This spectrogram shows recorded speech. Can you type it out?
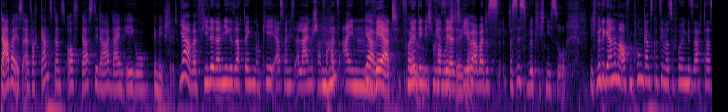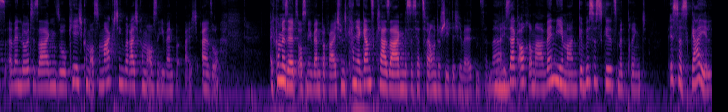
dabei ist einfach ganz, ganz oft, dass dir da dein Ego im Weg steht. Ja, weil viele dann, wie gesagt, denken, okay, erst wenn ich es alleine schaffe, hat es einen ja, Wert, ne, den ich mir selbst richtig, gebe. Ja. Aber das, das ist wirklich nicht so. Ich würde gerne mal auf den Punkt ganz kurz sehen, was du vorhin gesagt hast, wenn Leute sagen, so, okay, ich komme aus dem Marketingbereich, ich komme aus dem Eventbereich. Also, ich komme ja selbst aus dem Eventbereich und ich kann ja ganz klar sagen, dass es ja zwei unterschiedliche Welten sind. Ne? Mhm. Ich sage auch immer, wenn jemand gewisse Skills mitbringt, ist das geil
